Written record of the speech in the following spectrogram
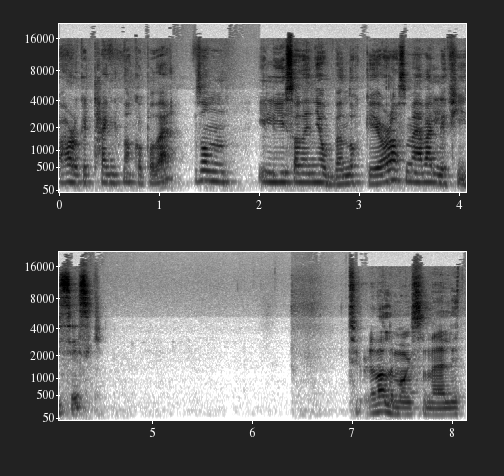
har dere tenkt noe på det? Sånn i lys av den jobben dere gjør, da, som er veldig fysisk. Jeg tror det er veldig mange som er litt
